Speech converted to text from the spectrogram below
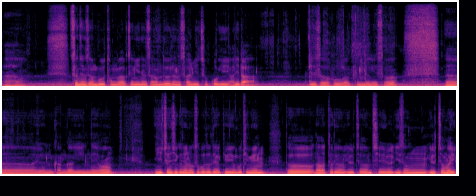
아, 선천성 무통각증이 있는 사람들은 삶이 축복이 아니다. 그래서 후각 등등에서 어, 이런 감각이 있네요. 2019년 옥스퍼드 대학교 연구팀은 더 나트륨 1.7 이성 일정의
